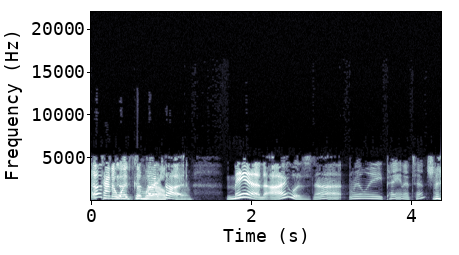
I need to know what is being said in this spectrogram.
I kind of went somewhere I else. thought, Man, I was not really paying attention.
